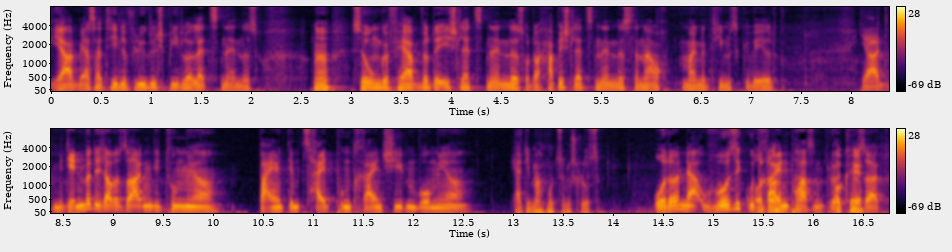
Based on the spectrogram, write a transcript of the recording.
ja, versatile Flügelspieler letzten Endes. Ne? So ungefähr würde ich letzten Endes oder habe ich letzten Endes dann auch meine Teams gewählt. Ja, mit denen würde ich aber sagen, die tun mir bei dem Zeitpunkt reinschieben, wo mir Ja, die machen wir zum Schluss. Oder na, wo sie gut Oder? reinpassen, blöd Okay. gesagt.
